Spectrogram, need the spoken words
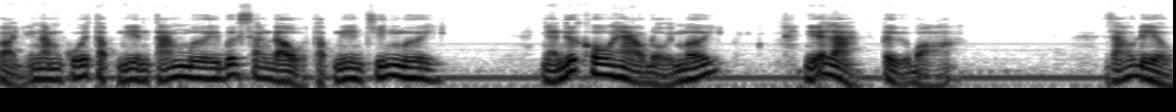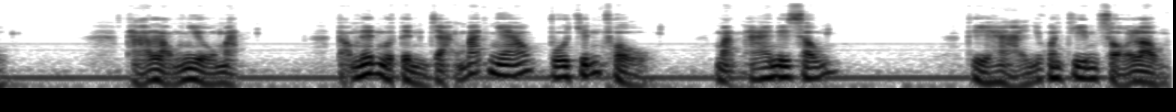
Vào những năm cuối thập niên 80 bước sang đầu thập niên 90, nhà nước hô hào đổi mới, nghĩa là từ bỏ giáo điều, thả lỏng nhiều mặt, tạo nên một tình trạng bát nháo vô chính phủ, mặt ai nấy sống. Thì Hải như con chim sổ lồng,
